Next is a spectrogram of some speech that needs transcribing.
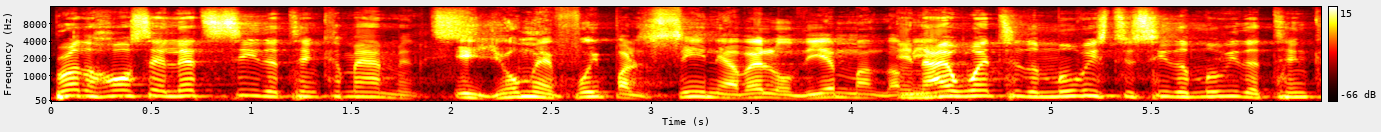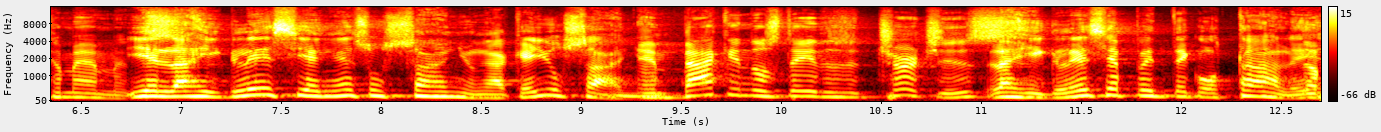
Brother Jose, let's see the Ten Commandments. Y yo me fui para el cine a ver los diez And I mandamientos. went to the movies to see the movie The Ten Commandments. Y en las iglesias en esos años, en aquellos años, And back in those days, the churches, las iglesias pentecostales, the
